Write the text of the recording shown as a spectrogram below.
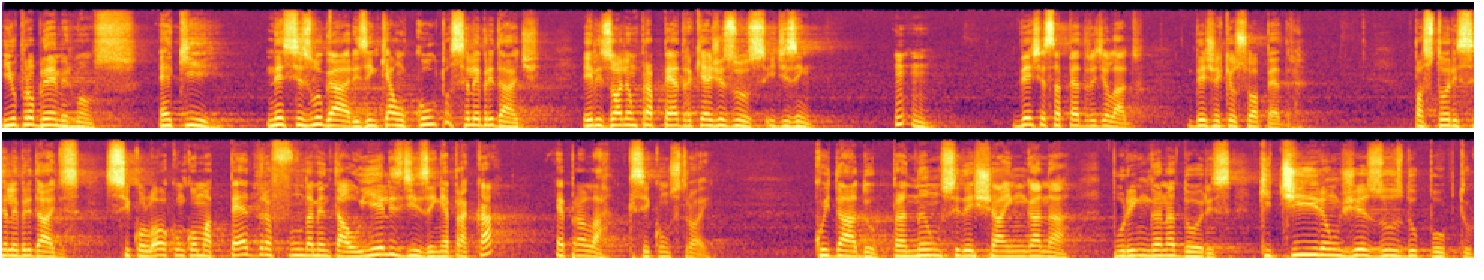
E o problema, irmãos, é que nesses lugares em que há um culto à celebridade, eles olham para a pedra que é Jesus e dizem: hum, deixa essa pedra de lado, deixa que eu sou a pedra. Pastores celebridades se colocam como a pedra fundamental e eles dizem: é para cá, é para lá que se constrói. Cuidado para não se deixar enganar por enganadores que tiram Jesus do púlpito.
